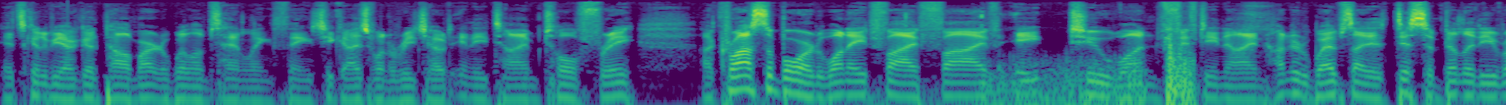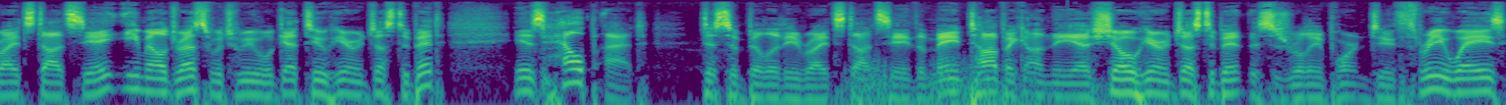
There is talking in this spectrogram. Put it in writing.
it's going to be our good pal Martin Willems handling things. You guys want to reach out anytime, toll free. Across the board, 1 821 5900. Website is disabilityrights.ca. Email address, which we will get to here in just a bit, is help at disabilityrights.ca. The main topic on the uh, show here in just a bit. This is really important to three ways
